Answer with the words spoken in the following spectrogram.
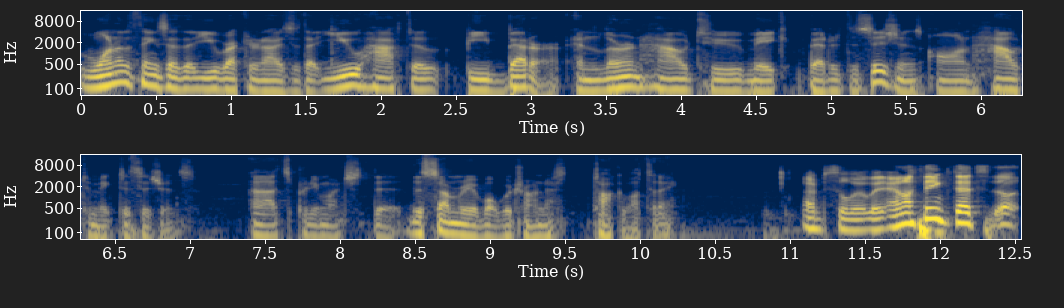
one of the things that, that you recognize is that you have to be better and learn how to make better decisions on how to make decisions. And that's pretty much the, the summary of what we're trying to talk about today. Absolutely. And I think that's, uh,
